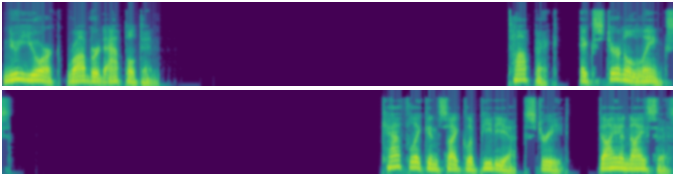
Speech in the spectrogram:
New York, Robert Appleton. External links Catholic Encyclopedia, St. Dionysius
